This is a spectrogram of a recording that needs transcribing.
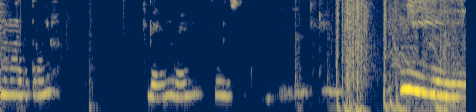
немає патронів. Де він, де він? Він не тут. Ні.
